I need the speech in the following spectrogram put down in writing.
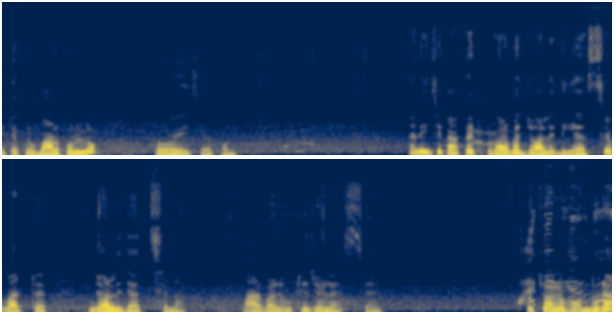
এটাকে বার করল। তো এই যে এখন, আর এই যে কাঁকড়াটাকে বারবার জলে দিয়ে আসছে, বাট জলে যাচ্ছে না। বারবার উঠে চলে আসছে। তো চলো বন্ধুরা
